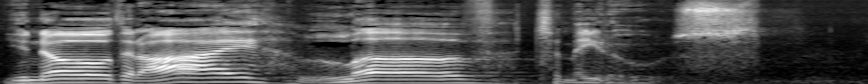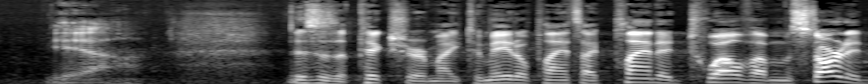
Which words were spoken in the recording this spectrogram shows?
you know that I love tomatoes. Yeah. This is a picture of my tomato plants. I planted 12 of them, started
